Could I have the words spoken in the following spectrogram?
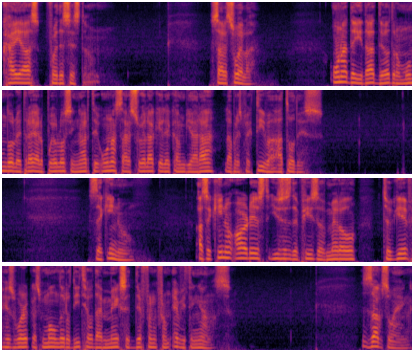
chaos for the system. Zarzuela. Una deidad de otro mundo le trae al pueblo sin arte una zarzuela que le cambiará la perspectiva a todos. Sekino. A Sekino artist uses the piece of metal to give his work a small little detail that makes it different from everything else. Zugzwang.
